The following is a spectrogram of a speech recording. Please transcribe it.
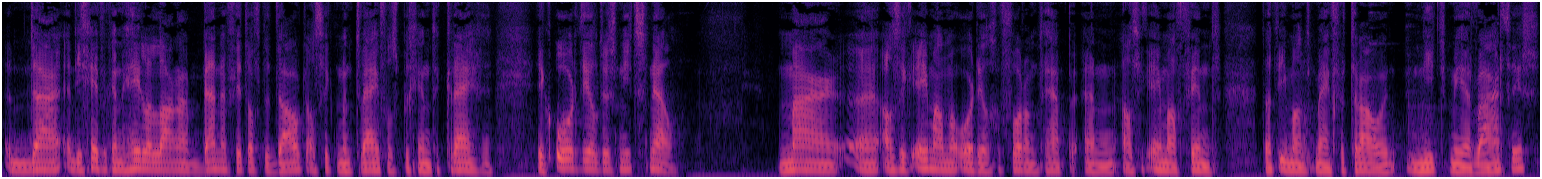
Daar, die geef ik een hele lange benefit of the doubt als ik mijn twijfels begin te krijgen. Ik oordeel dus niet snel. Maar uh, als ik eenmaal mijn oordeel gevormd heb... en als ik eenmaal vind dat iemand mijn vertrouwen niet meer waard is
